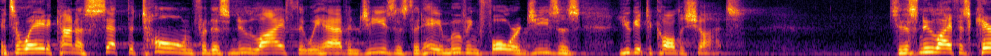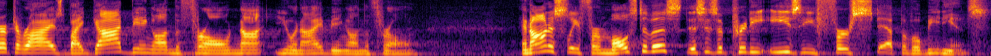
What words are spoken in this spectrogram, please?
It's a way to kind of set the tone for this new life that we have in Jesus that, hey, moving forward, Jesus, you get to call the shots. See, this new life is characterized by God being on the throne, not you and I being on the throne. And honestly, for most of us, this is a pretty easy first step of obedience.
